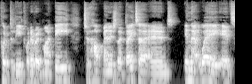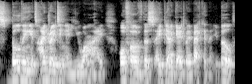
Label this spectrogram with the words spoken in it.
put delete, whatever it might be, to help manage that data. And in that way, it's building, it's hydrating a UI off of this API gateway backend that you build.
